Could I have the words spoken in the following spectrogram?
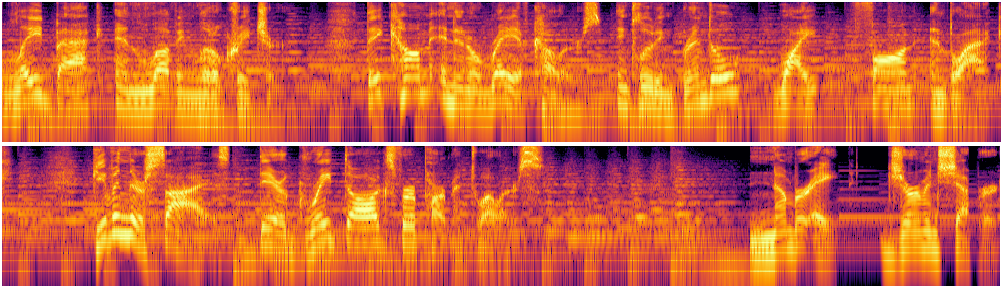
laid-back, and loving little creature. They come in an array of colors, including brindle, white, fawn, and black. Given their size, they are great dogs for apartment dwellers. Number 8. German Shepherd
